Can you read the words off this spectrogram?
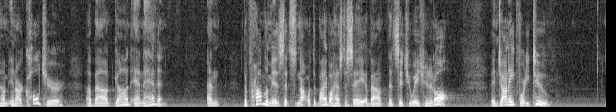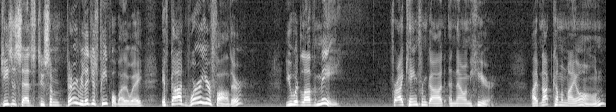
um, in our culture about God and heaven. And the problem is that's not what the Bible has to say about that situation at all. In John 8 42, Jesus says to some very religious people, by the way, if God were your father, you would love me, for I came from God and now I'm here. I have not come on my own,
